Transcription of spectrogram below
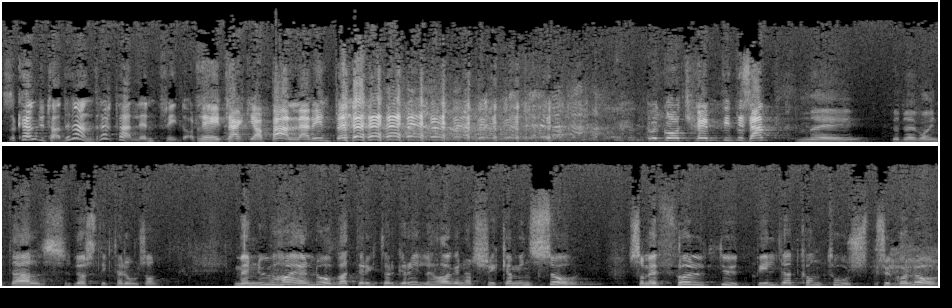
Så kan du ta den andra pallen, Fridolf. Nej tack, jag pallar inte. det var gott skämt, inte sant? Nej, det där var inte alls lustigt, herr Olsson. Men nu har jag lovat direktör Grillhagen att skicka min son, som är fullt utbildad kontorspsykolog,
